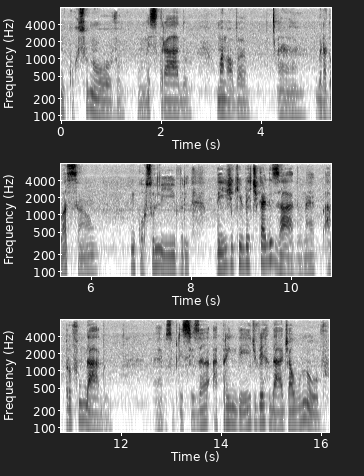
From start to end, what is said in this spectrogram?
um curso novo, um mestrado, uma nova uh, graduação, um curso livre, desde que verticalizado, né, aprofundado. É, você precisa aprender de verdade algo novo,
